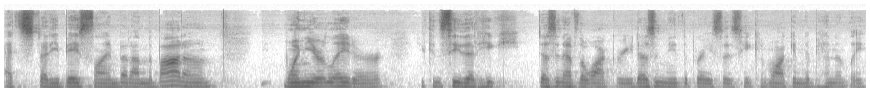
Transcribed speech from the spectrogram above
at study baseline. But on the bottom, one year later, you can see that he doesn't have the walker, he doesn't need the braces, he can walk independently.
